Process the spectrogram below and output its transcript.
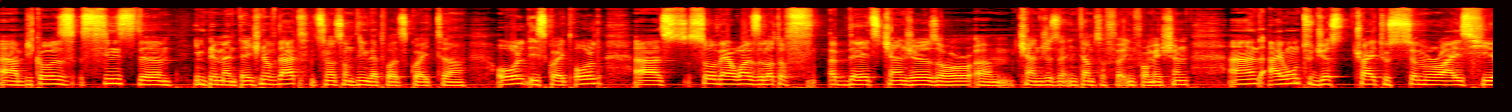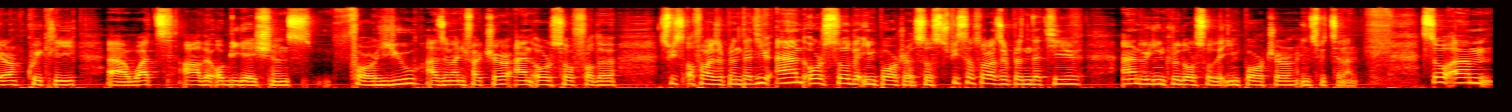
uh, because since the implementation of that, it's not something that was quite uh, old, is quite old. Uh, so there was a lot of updates, changes, or um, changes in terms of uh, information. And I want to just try to summarize here quickly uh, what are the obligations for you as a manufacturer and also for the Swiss authorized representative and also the importer. So Swiss authorized representative and we include also the importer in Switzerland. So um,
